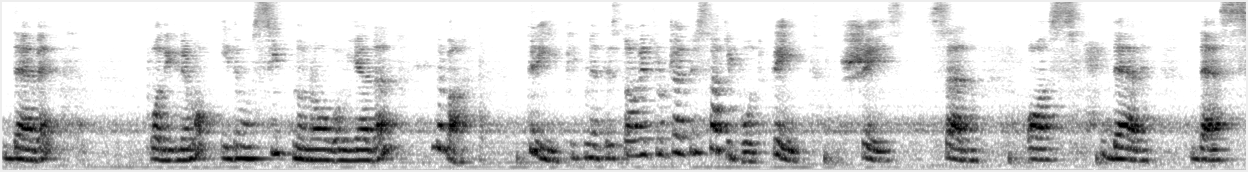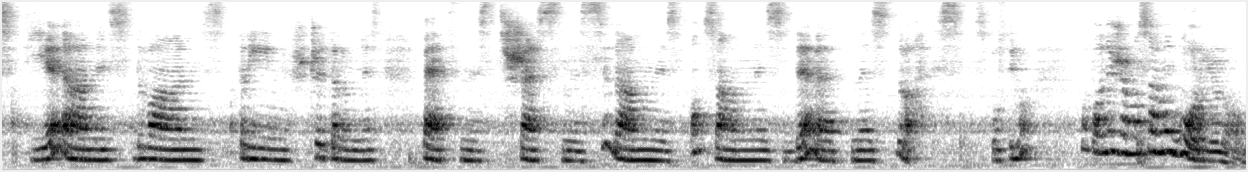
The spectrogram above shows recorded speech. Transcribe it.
devet, podignemo, idemo sitno nogom, jedan, dva, tri, pipnete stolicu, četiri, svaki put, pet, šest, sedam, osam, devet, deset, jedanest, dvanest, trinest, četrnest, 15, 16, 17, 18, 19, 20. Spustimo, pa podižemo samo gornju nogu.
